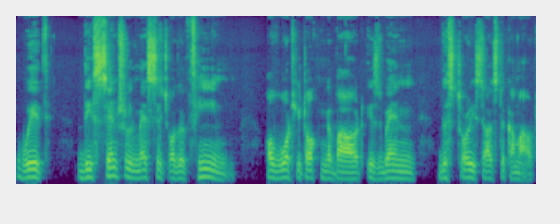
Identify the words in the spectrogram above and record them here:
with the central message or the theme of what you're talking about is when the story starts to come out.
